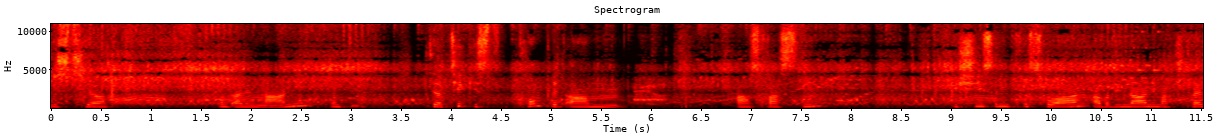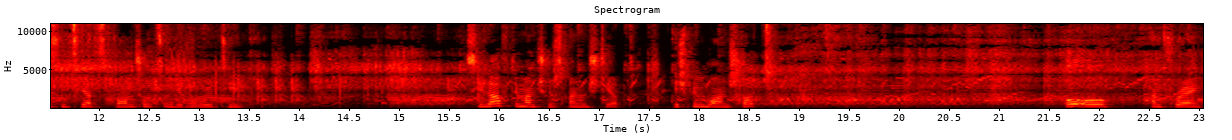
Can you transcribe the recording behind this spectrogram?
ist hier und eine Nani und der Tick ist komplett am Ausrasten. Ich schieße den Tresor an, aber die Nani macht Stress und sie hat Spawnschutz und ihre Ulti. Sie läuft ihm einen Schuss rein und stirbt. Ich bin One-Shot. Oh oh, ein Frank.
